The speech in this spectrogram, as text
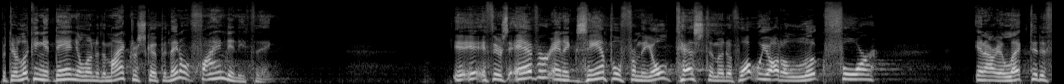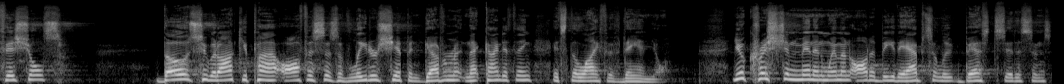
But they're looking at Daniel under the microscope and they don't find anything. If there's ever an example from the Old Testament of what we ought to look for in our elected officials, those who would occupy offices of leadership in government and that kind of thing, it's the life of Daniel. You Christian men and women ought to be the absolute best citizens.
